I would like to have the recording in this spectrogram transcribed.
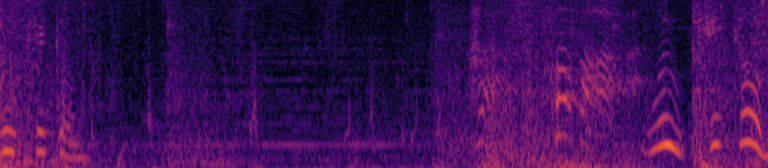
Luke, kick them. Luke, kick them.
